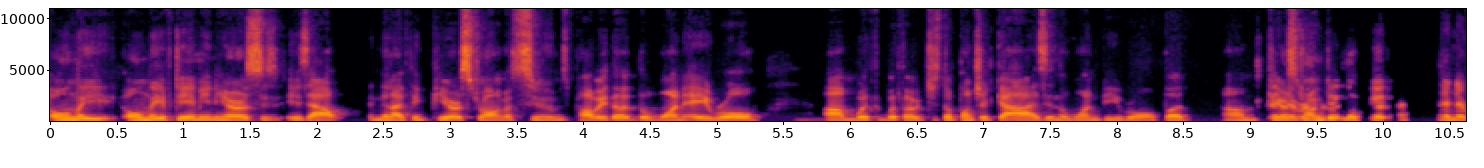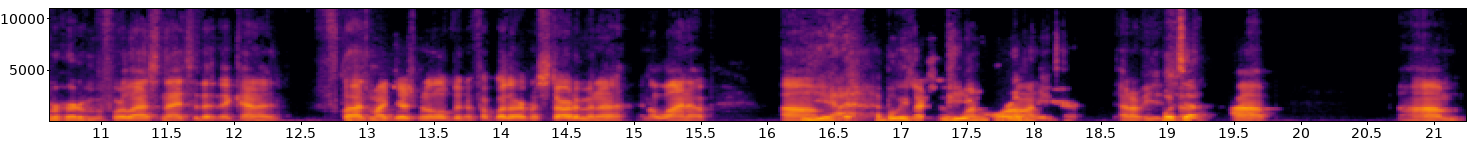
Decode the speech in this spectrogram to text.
only only if Damien Harris is, is out, and then I think Pierre Strong assumes probably the the one A role um, with with a, just a bunch of guys in the one B role. But um, Pierre Strong did look good. I never heard of him before last night, so that, that kind of clouds my judgment a little bit of whether I'm going to start him in a in a lineup. Um, yeah, I believe there's actually Pierre, one more on here. I don't know if you what's that. Uh, um,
